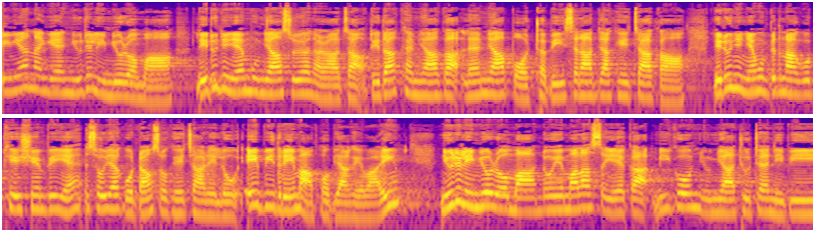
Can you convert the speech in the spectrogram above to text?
ိန္ဒိယနိုင်ငံနယူးဒေလီမြို့တော်မှာလေတုညဉ့်ရဲမှုများဆွေးရလာတာကြောင့်ဒေသခံများကလမ်းများပေါ်ထွက်ပြီးဆန္ဒပြခဲ့ကြကလေတုညဉ့်ရဲမှုပြဿနာကိုဖြေရှင်းပေးရန်အစိုးရကိုတောင်းဆိုခဲ့ကြတယ်လို့ AP သတင်းမှာဖော်ပြခဲ့ပါတယ်။နယူးဒေလီမြို့တော်မှာနိုဝင်ဘာလ10ရက်ကမိโก้မြူများထူထပ်နေပြီး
